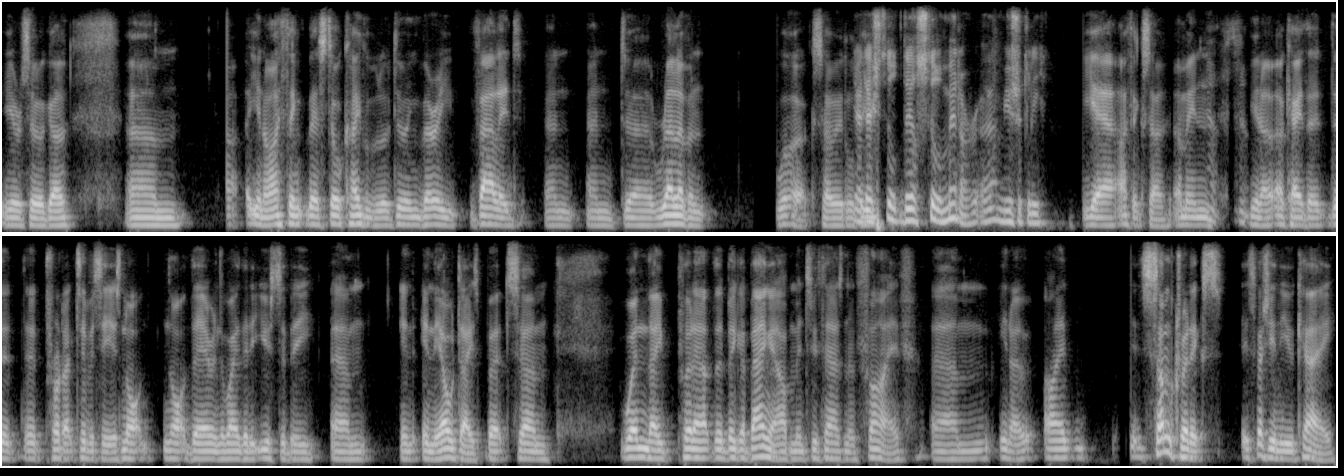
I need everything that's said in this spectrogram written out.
year or two ago. Um, uh, you know, I think they're still capable of doing very valid and and uh, relevant work. So it'll yeah, be, they still they'll still matter uh, musically. Yeah, I think so. I mean, yeah, yeah. you know, okay, the, the the productivity is not not there in the way that it used to be um, in in the old days, but um, when they put out the Bigger Bang album in 2005, um, you know, I some critics, especially in the UK,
